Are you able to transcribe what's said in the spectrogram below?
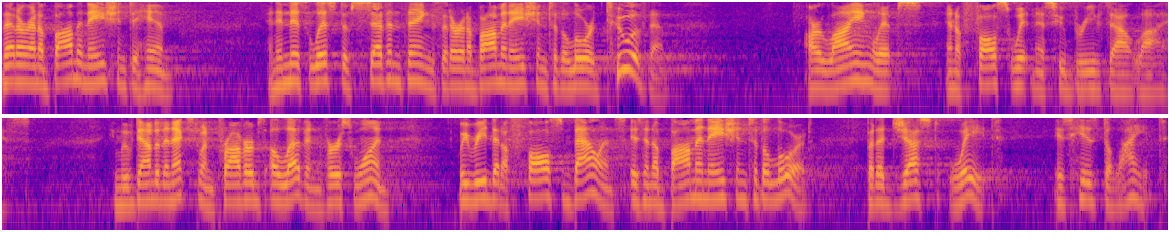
that are an abomination to him. And in this list of seven things that are an abomination to the Lord, two of them are lying lips and a false witness who breathes out lies. You move down to the next one, Proverbs 11, verse 1. We read that a false balance is an abomination to the Lord, but a just weight is his delight.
